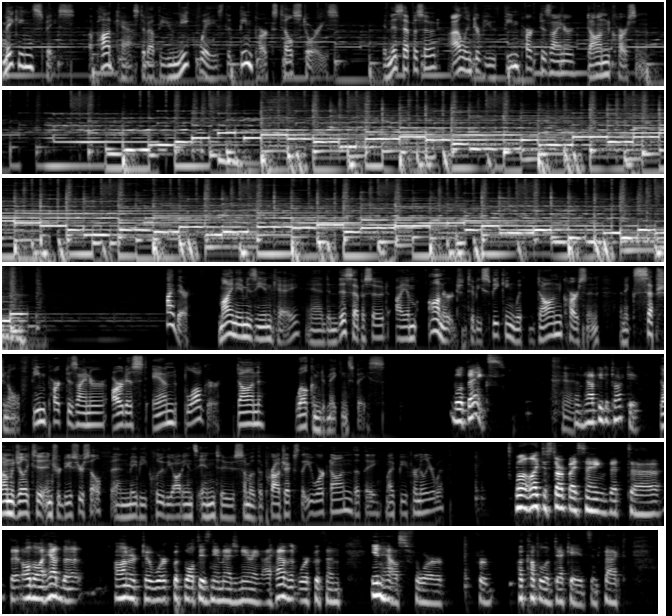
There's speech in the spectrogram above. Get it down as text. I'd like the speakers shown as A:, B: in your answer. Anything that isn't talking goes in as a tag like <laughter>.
A: Making Space, a podcast about the unique ways that theme parks tell stories. In this episode, I'll interview theme park designer Don Carson. My name is Ian Kay, and in this episode, I am honored to be speaking with Don Carson, an exceptional theme park designer, artist, and blogger. Don, welcome to Making Space.
B: Well, thanks. <laughs> I'm happy to talk to you.
A: Don, would you like to introduce yourself and maybe clue the audience into some of the projects that you worked on that they might be familiar with?
B: Well, I'd like to start by saying that uh, that although I had the honor to work with Walt Disney Imagineering, I haven't worked with them in house for for a couple of decades. In fact,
